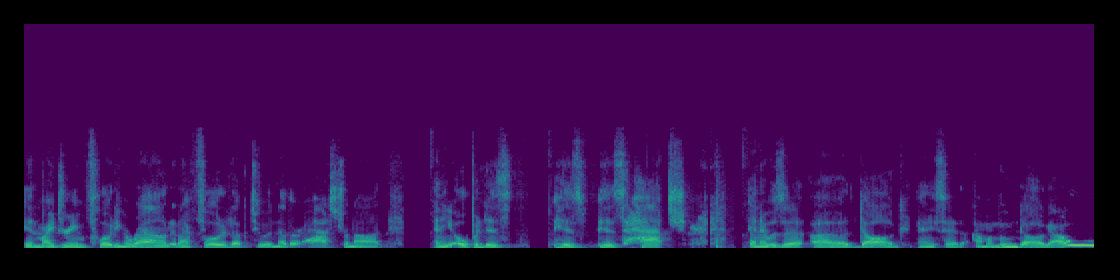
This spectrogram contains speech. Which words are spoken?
in my dream floating around and I floated up to another astronaut and he opened his his his hatch and it was a, a dog and he said, I'm a moon dog. Ow.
